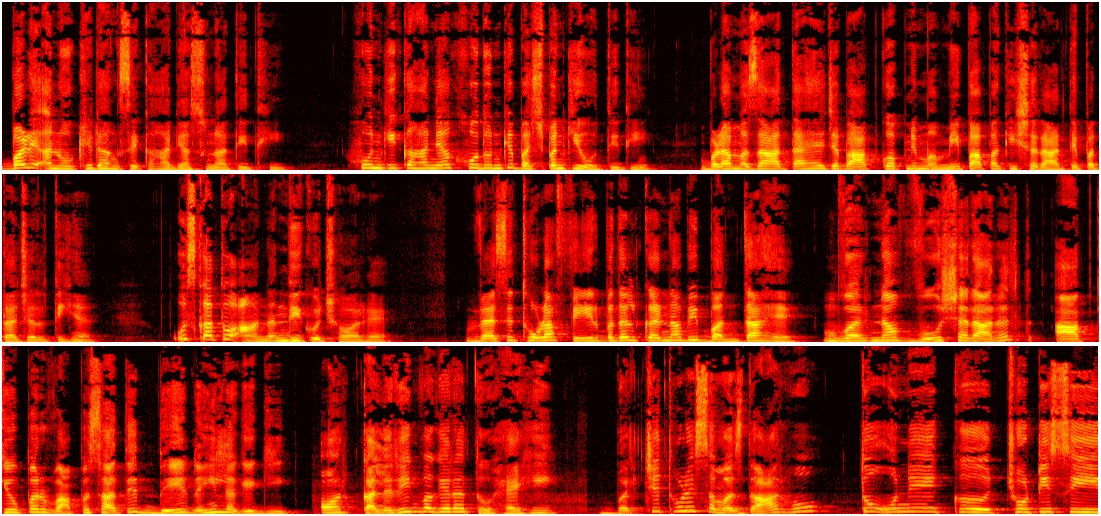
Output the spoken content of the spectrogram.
बड़े अनोखे ढंग से कहानियाँ सुनाती थी। उनकी कहानियाँ खुद उनके बचपन की होती थी। बड़ा मज़ा आता है जब आपको अपने मम्मी पापा की शरारतें पता चलती हैं। उसका तो आनंद ही कुछ और है। वैसे थोड़ा फेर बदल करना भी बनता है, वरना वो शरारत आपके ऊपर वापस आते देर नहीं लगेगी। और कलरिंग वगैरह तो है ही। बच्चे थोड़े समझदार हो तो उन्हें एक छोटी सी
